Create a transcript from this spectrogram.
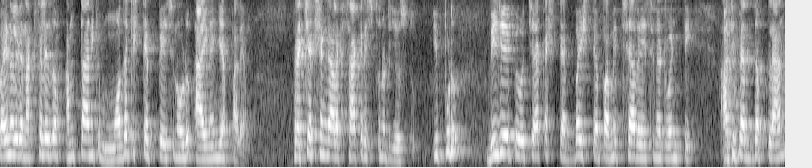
ఫైనల్గా నక్సలిజం అంతానికి మొదటి స్టెప్ వేసినోడు ఆయన అని ప్రత్యక్షంగా వాళ్ళకి సహకరిస్తున్నట్టు చేస్తూ. ఇప్పుడు బీజేపీ వచ్చాక step by step Amit Shah వేసినటువంటి అతిపెద్ద ప్లాన్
